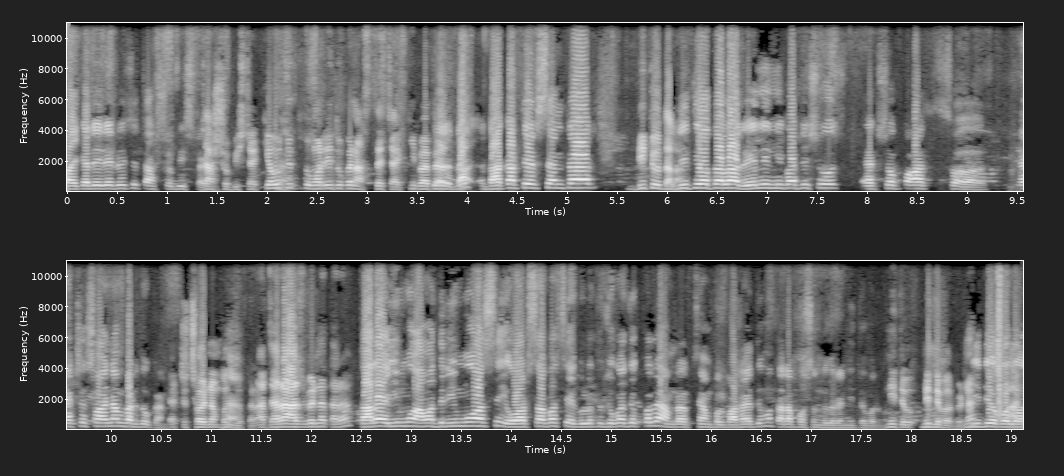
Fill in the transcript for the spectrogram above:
পাইকারি রেট হচ্ছে চারশো বিশ টাকা। চারশো বিশ টাকা। কেউ যদি তোমার এই দোকানে আসতে চায় কীভাবে ঢাকা ট্রেড সেন্টার দ্বিতীয় তালা। দ্বিতীয় তলা রেলি লিবার্টি শুজ একশো পাঁচ একশো ছয় নাম্বার দোকান। একটা ছয় নম্বর হ্যাঁ। দোকান। আর যারা আসবে না তারা? তারা ইমো আমাদের ইমো আছে হোয়াটসঅ্যাপ আছে এগুলোতে যোগাযোগ করলে আমরা স্যাম্পল পাঠিয়ে দেবো তারা পছন্দ করে নিতে পারবে। নিতে নিতে পারবে না? ভিডিও কলেও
